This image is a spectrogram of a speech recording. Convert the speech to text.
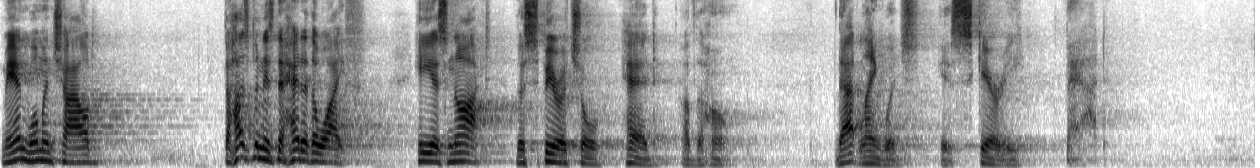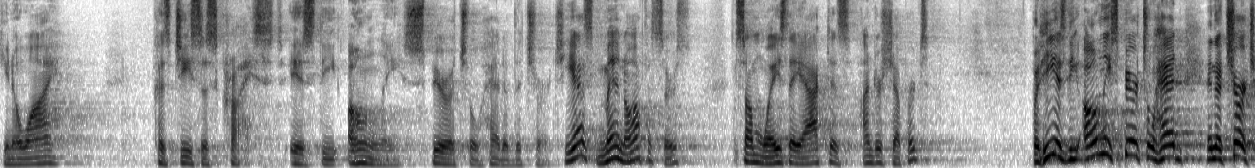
Man, woman, child, the husband is the head of the wife, he is not the spiritual head of the home. That language is scary bad. Do you know why? Because Jesus Christ is the only spiritual head of the church. He has men officers. In some ways, they act as under shepherds. But he is the only spiritual head in the church.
